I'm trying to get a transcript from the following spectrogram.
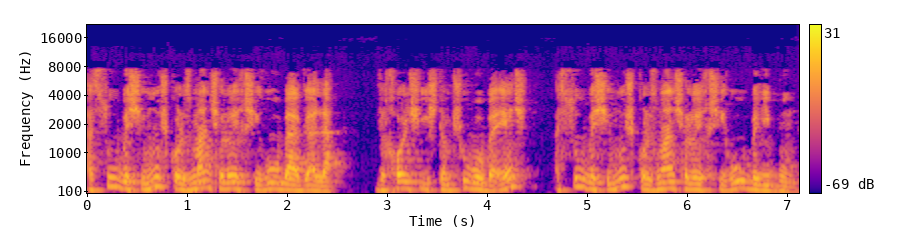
אסור בשימוש כל זמן שלא הכשירוהו בהגעלה, וכל שהשתמשו בו באש, אסור בשימוש כל זמן שלא הכשירוהו בליבון.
